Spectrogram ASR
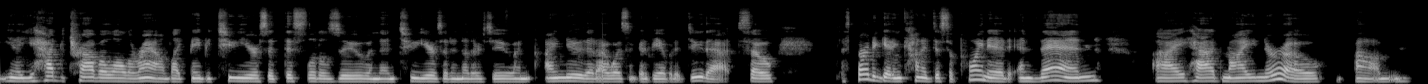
you know, you had to travel all around, like maybe two years at this little zoo and then two years at another zoo. And I knew that I wasn't going to be able to do that. So I started getting kind of disappointed. And then I had my neuro um,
